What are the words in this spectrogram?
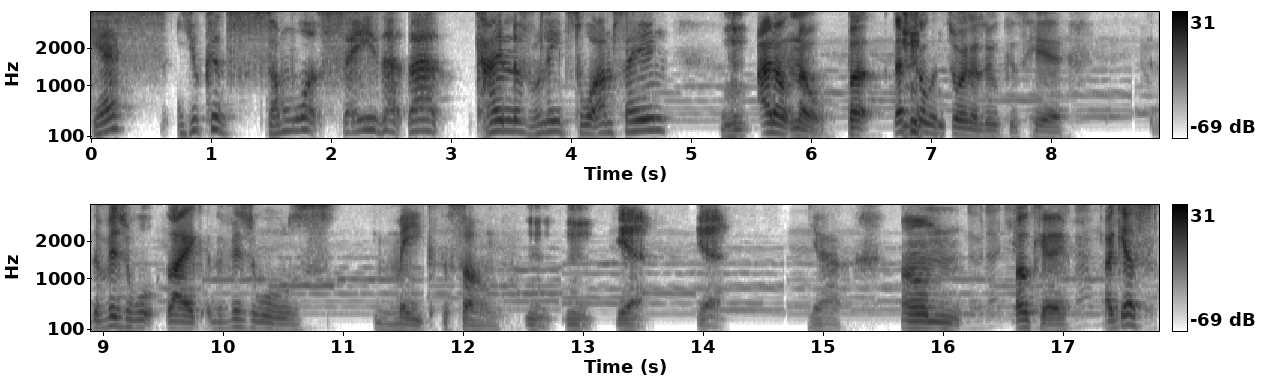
guess you could somewhat say that that kind of relates to what I'm saying. Mhm. I don't know, but let's go with Joyner Lucas here. The visual, like the visuals, make the song. Mm, mm, yeah yeah Yeah. Um. Okay. I guess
